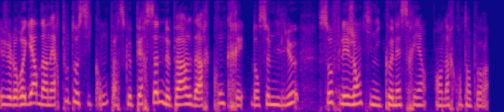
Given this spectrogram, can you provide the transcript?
et je le regarde d'un air tout aussi con parce que personne ne parle d'art concret dans ce milieu sauf les gens qui n'y connaissent rien en art contemporain.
